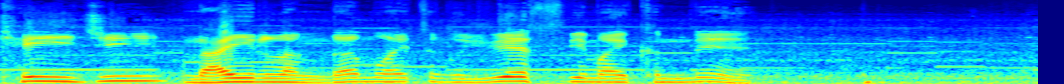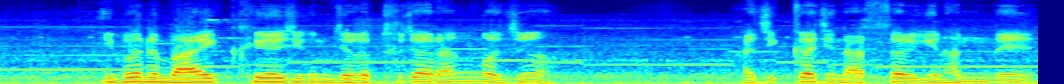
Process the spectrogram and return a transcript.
AKG 라일란가 뭐 하여튼 그 USB 마이크인데 이번에 마이크에 지금 제가 투자를 한 거죠. 아직까지 낯설긴 한데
